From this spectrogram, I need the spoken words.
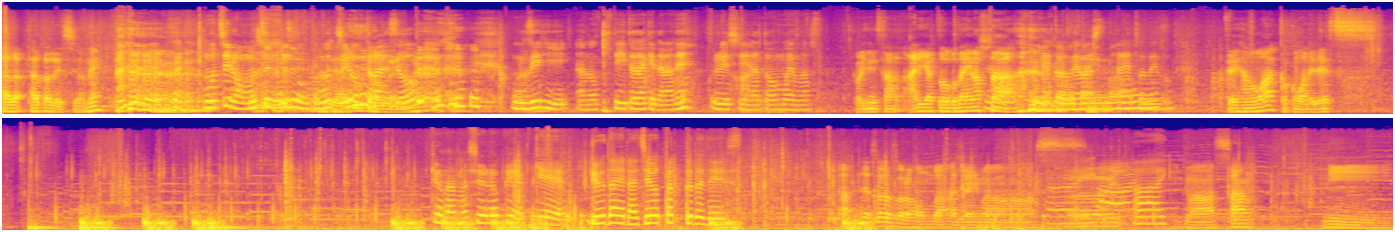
ただただですよねもちろんもちろんもちろんもちろんからですよ。もうぜひあの来ていただけたらね嬉しいなと思います。小泉さんありがとうございましたありがとうございました。ありがとうございます。前半はここまでです今日何の収録やっけ流大ラジオタックルですじゃあそろそろ本番始まります。はーい。いきます。三二。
